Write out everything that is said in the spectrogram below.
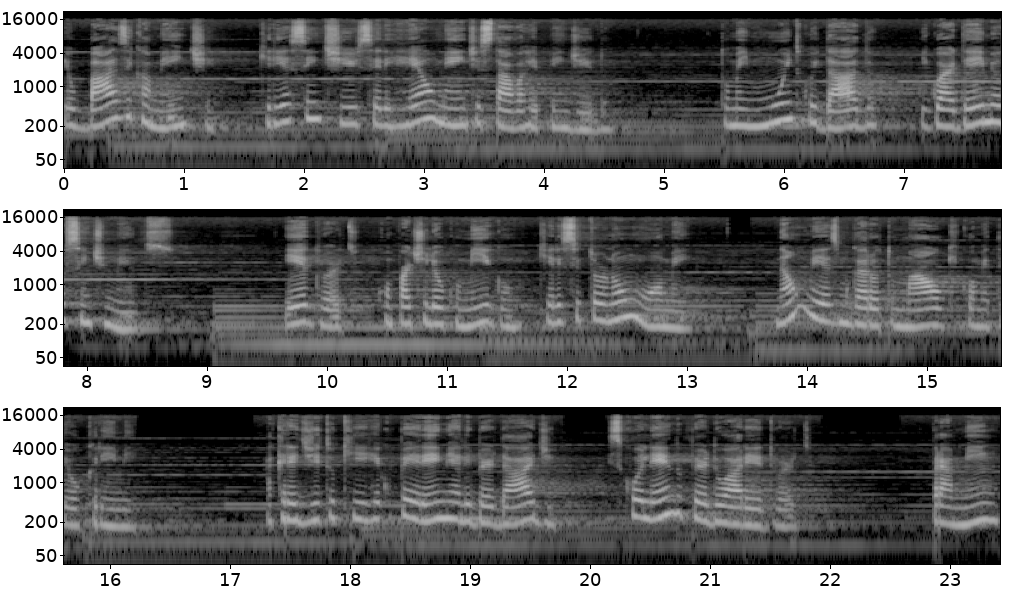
Eu basicamente Queria sentir se ele realmente estava arrependido. Tomei muito cuidado e guardei meus sentimentos. Edward compartilhou comigo que ele se tornou um homem, não mesmo garoto mau que cometeu o crime. Acredito que recuperei minha liberdade escolhendo perdoar Edward. Para mim,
